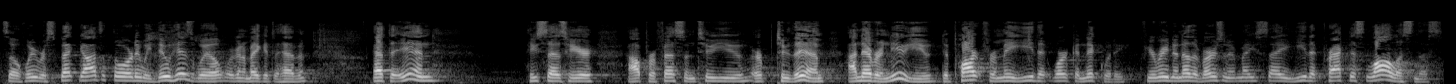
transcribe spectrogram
So if we respect God's authority, we do His will, we're going to make it to heaven. At the end, he says here, I'll profess unto you, or to them, I never knew you. Depart from me, ye that work iniquity. If you're reading another version, it may say, ye that practice lawlessness.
